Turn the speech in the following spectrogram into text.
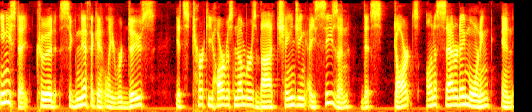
any state, could significantly reduce its turkey harvest numbers by changing a season that starts on a Saturday morning and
